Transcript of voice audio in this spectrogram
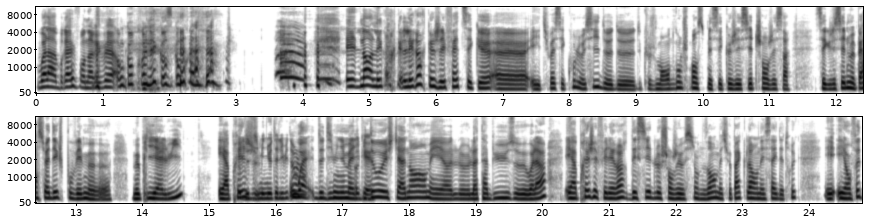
voilà, bref, on arrivait, à- on comprenait qu'on se comprenait. plus. Et non, l'erreur que- j'ai faite, c'est que, euh, et tu vois, c'est cool aussi de, de- de- que je me rende compte, je pense, mais c'est que j'ai essayé de changer ça. C'est que j'ai essayé de me persuader que je pouvais me, me plier à lui. Et après, de je- diminuer ta libido. Ouais, de diminuer ma libido et j'étais ah non mais euh, le, là t'abuses euh, voilà et après j'ai fait l'erreur d'essayer de le changer aussi en disant mais tu veux pas que là on essaye des trucs et, et en fait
